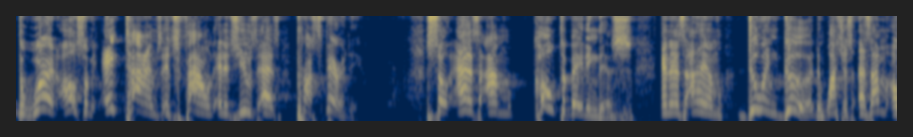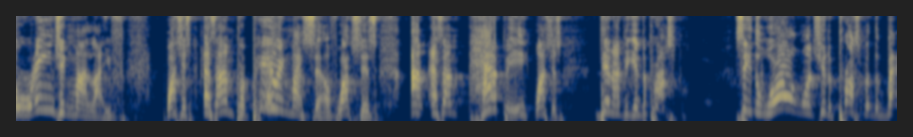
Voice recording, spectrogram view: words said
the word also eight times it's found and it's used as prosperity. So as I'm cultivating this and as I am doing good, watch this, as I'm arranging my life, watch this, as I'm preparing myself, watch this, I, as I'm happy, watch this, then I begin to prosper. See, the world wants you to prosper the back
